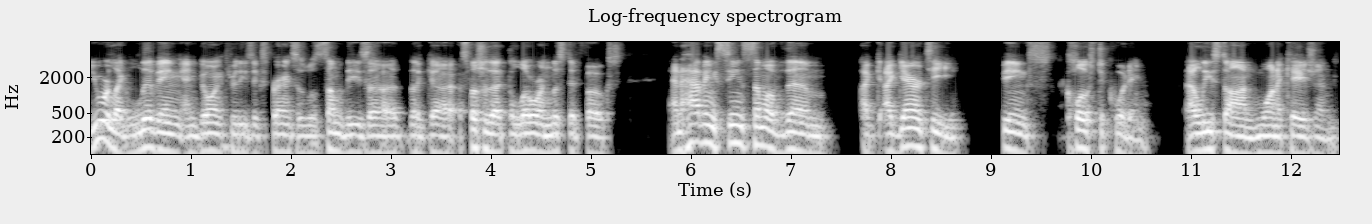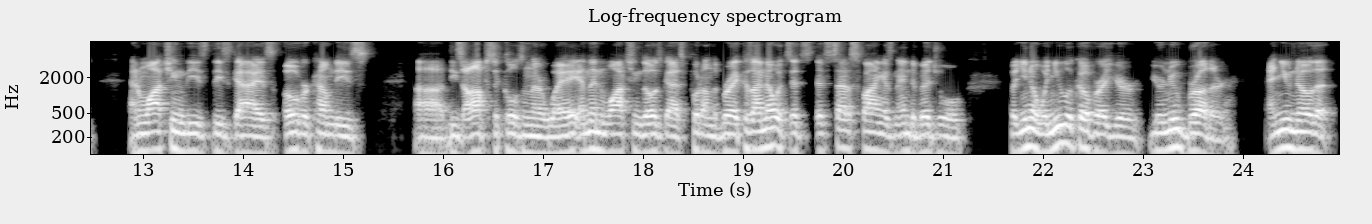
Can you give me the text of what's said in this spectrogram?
you were like living and going through these experiences with some of these uh like uh, especially like the lower enlisted folks, and having seen some of them, I, I guarantee being close to quitting at least on one occasion, and watching these these guys overcome these uh, these obstacles in their way, and then watching those guys put on the brake. Because I know it's it's it's satisfying as an individual, but you know when you look over at your your new brother and you know that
